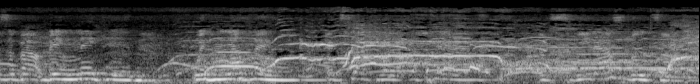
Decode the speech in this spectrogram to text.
is about being naked with nothing except for a pair of sweet-ass boots on.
